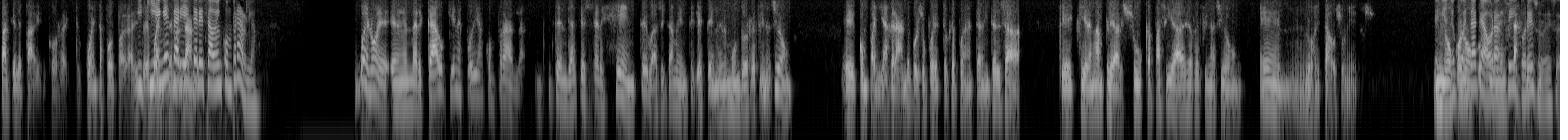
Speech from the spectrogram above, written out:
Para que le paguen, correcto. Cuentas por pagar. ¿Y quién estaría interesado en comprarla? Bueno, eh, en el mercado, ¿quiénes podían comprarla? Tendrían que ser gente, básicamente, que esté en el mundo de refinación, eh, compañías grandes, por supuesto, que puedan estar interesadas, que quieran ampliar sus capacidades de refinación en los Estados Unidos. Teniendo en cuenta que ahora, sí, por eso, eso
